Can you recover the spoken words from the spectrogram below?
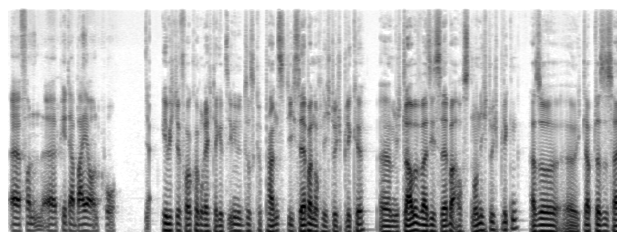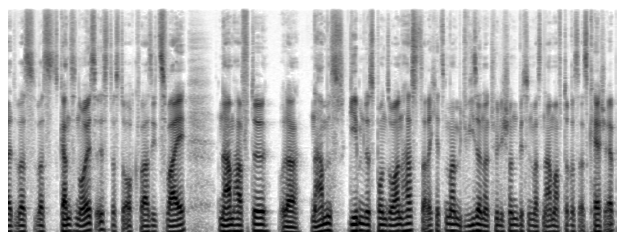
äh, von äh, Peter Bayer und Co. Ja, gebe ich dir vollkommen recht. Da gibt es irgendeine Diskrepanz, die ich selber noch nicht durchblicke. Ähm, ich glaube, weil sie es selber auch noch nicht durchblicken. Also äh, ich glaube, das ist halt was, was ganz Neues ist, dass du auch quasi zwei namhafte oder namensgebende Sponsoren hast, sage ich jetzt mal. Mit Visa natürlich schon ein bisschen was namhafteres als Cash App.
